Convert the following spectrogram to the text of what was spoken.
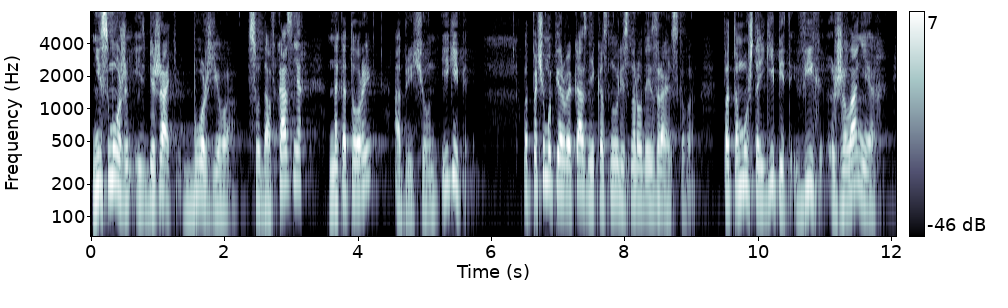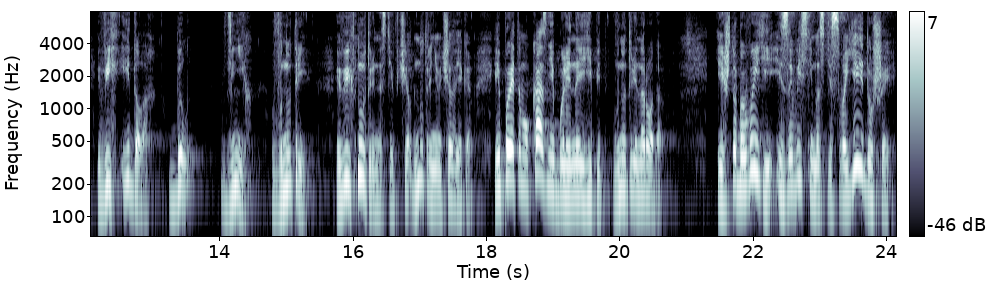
не сможем избежать Божьего суда в казнях, на который обречен Египет. Вот почему первые казни коснулись народа израильского. Потому что Египет в их желаниях, в их идолах был в них, внутри, в их внутренности, в внутреннем человека. И поэтому казни были на Египет внутри народа. И чтобы выйти из зависимости своей души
